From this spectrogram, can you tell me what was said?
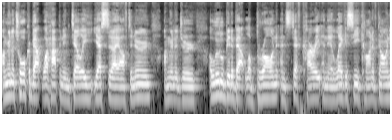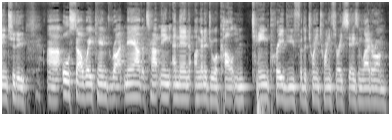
I'm going to talk about what happened in Delhi yesterday afternoon. I'm going to do a little bit about LeBron and Steph Curry and their legacy kind of going into the uh, All Star weekend right now that's happening. And then I'm going to do a Carlton team preview for the 2023 season later on.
